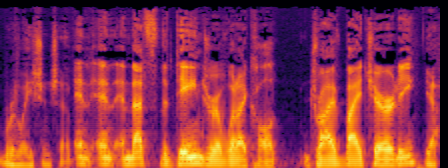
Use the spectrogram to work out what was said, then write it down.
relationship? and and and that's the danger of what I call drive-by charity. Yeah.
